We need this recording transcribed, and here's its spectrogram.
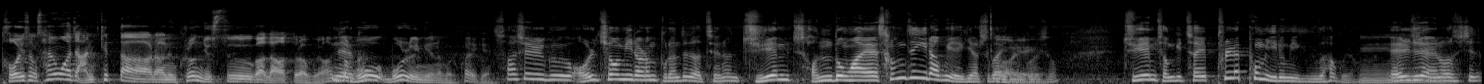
더 이상 사용하지 않겠다라는 그런 뉴스가 나왔더라고요. 그러니까 네, 뭐, 뭘 의미하는 걸까 이게? 사실 그 얼티엄이라는 브랜드 자체는 GM 전동화의 상징이라고 얘기할 수가 어, 있는 예. 거죠. GM 전기차의 플랫폼 이름이기도 하고요. 음. LG 에너지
